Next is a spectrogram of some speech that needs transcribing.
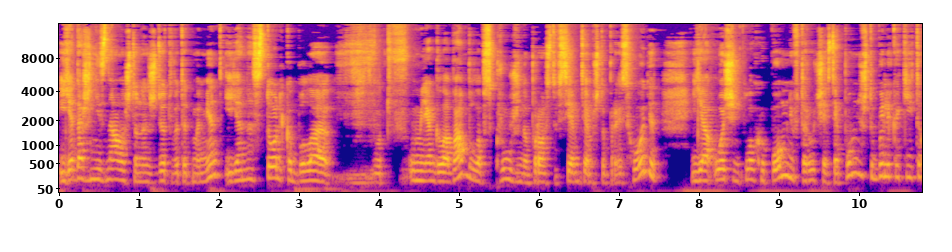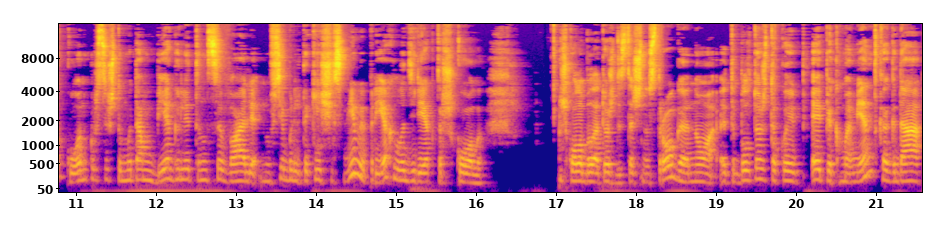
И я даже не знала, что нас ждет в этот момент, и я настолько была, вот у меня голова была вскружена просто всем тем, что происходит. Я очень плохо помню вторую часть. Я помню, что были какие-то конкурсы, что мы там бегали, танцевали, ну все были такие счастливые, приехала директор школы. Школа была тоже достаточно строгая, но это был тоже такой эпик момент, когда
